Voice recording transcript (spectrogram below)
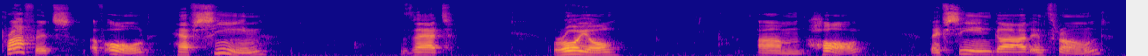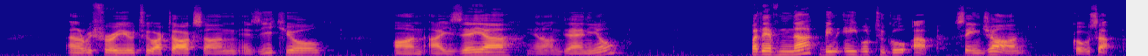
prophets of old have seen that royal um, hall They've seen God enthroned. And I'll refer you to our talks on Ezekiel, on Isaiah, and on Daniel. But they've not been able to go up. St. John goes up.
